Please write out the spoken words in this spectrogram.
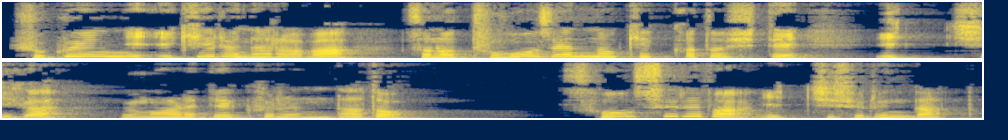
福音に生きるならば、その当然の結果として一致が生まれてくるんだと。そうすれば一致するんだと。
